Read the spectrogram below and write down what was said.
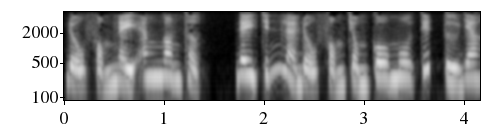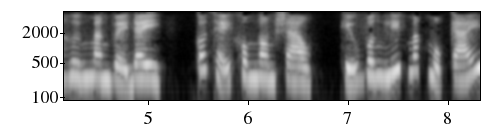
đậu phộng này ăn ngon thật, đây chính là đậu phộng chồng cô mua tiếp từ Gia Hương mang về đây, có thể không ngon sao, Hiểu Vân liếc mắt một cái,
